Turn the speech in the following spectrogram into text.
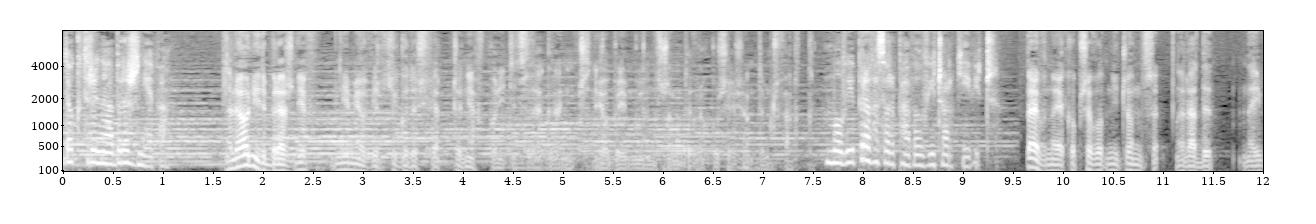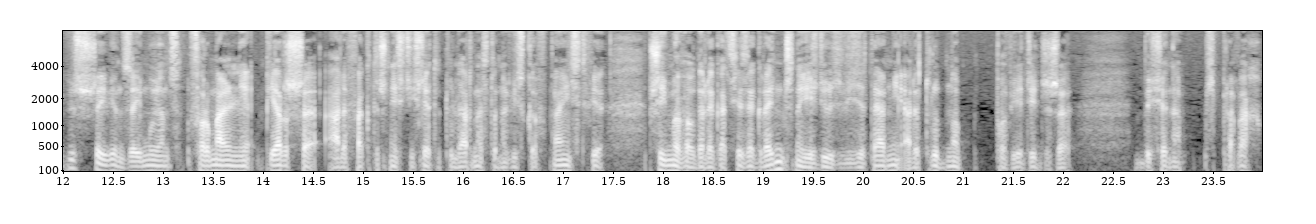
Doktryna Breżniewa. Leonid Breżniew nie miał wielkiego doświadczenia w polityce zagranicznej, obejmując rządy w roku 1964. Mówi profesor Paweł Wieczorkiewicz. Pewno jako przewodniczący Rady Najwyższej, więc zajmując formalnie pierwsze, ale faktycznie ściśle tytularne stanowisko w państwie, przyjmował delegacje zagraniczne, jeździł z wizytami, ale trudno powiedzieć, że by się na sprawach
